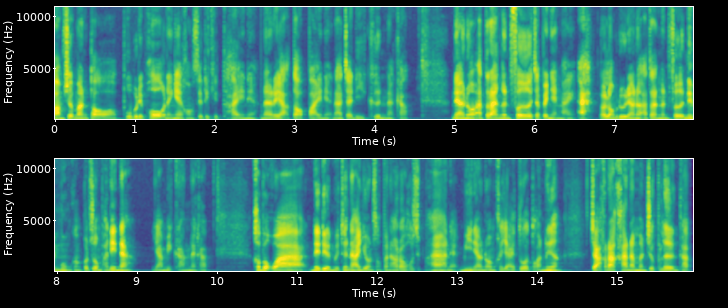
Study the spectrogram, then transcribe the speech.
ความเชื่อมั่นต่อผู้บริโภคในแง่ของเศรษฐกิจไทยเนี่ยในระยะต่อไปเนี่ยน่าจะดีขึ้นนะครับแนวโน้มอัตราเงินเฟ้อจะเป็นยังไงอะเราลองมาดูแนวโน้มอัตราเงินเฟ้อในมุมของกระทรวงพาณิชย์นะย้ำอีกครั้งนะครับ เขาบอกว่าในเดือนมิถุนายน 2565 เนี่ยมีแนวโน้มขยายตัวต่อเนื่อง จากราคาน้ำมันเชื้อเพลิงครับ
